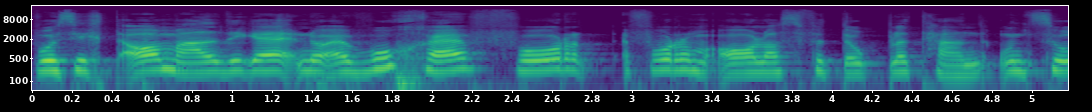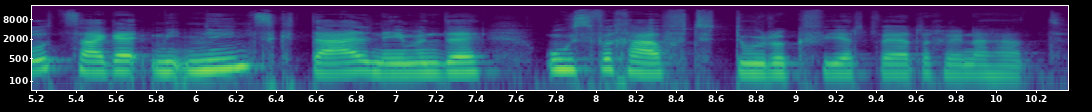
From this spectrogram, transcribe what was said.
wo sich die Anmeldungen noch eine Woche vor, vor dem Anlass verdoppelt haben und sozusagen mit 90 Teilnehmenden ausverkauft durchgeführt werden können hat.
